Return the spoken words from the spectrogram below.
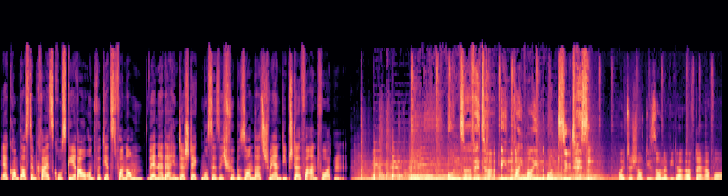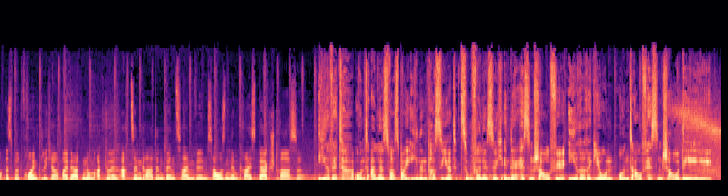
Er kommt aus dem Kreis Groß-Gerau und wird jetzt vernommen. Wenn er dahinter steckt, muss er sich für besonders schweren Diebstahl verantworten. Unser Wetter in Rhein-Main und Südhessen. Heute schaut die Sonne wieder öfter hervor. Es wird freundlicher, bei Werten um aktuell 18 Grad in Bensheim-Wilmshausen im Kreis Bergstraße. Ihr Wetter und alles, was bei Ihnen passiert, zuverlässig in der Hessenschau für Ihre Region und auf hessenschau.de.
